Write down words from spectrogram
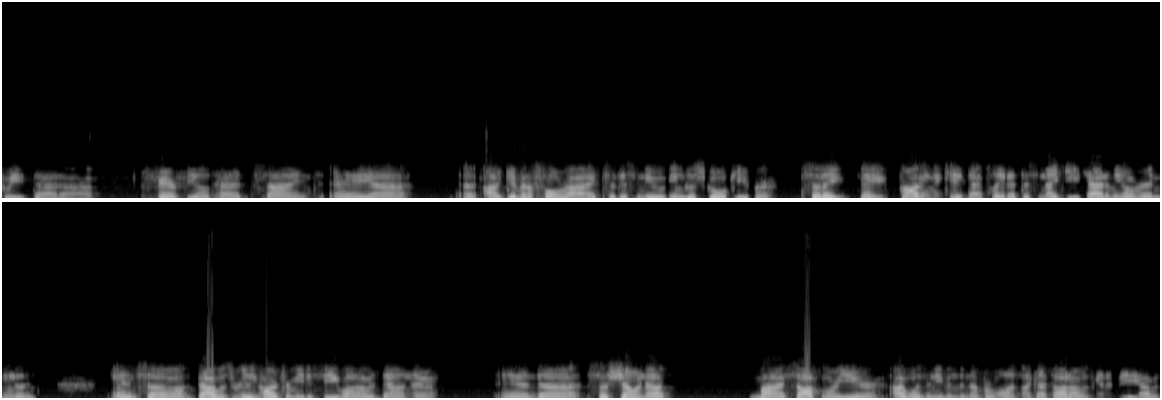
tweet that uh, Fairfield had signed a, uh, uh, given a full ride to this new English goalkeeper so they they brought in a kid that played at this Nike academy over in England, and so that was really hard for me to see while I was down there. And uh, so showing up my sophomore year, I wasn't even the number one like I thought I was going to be. I was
